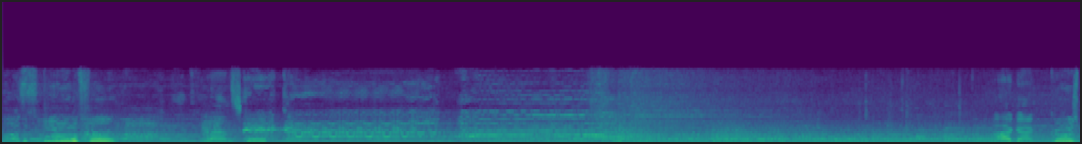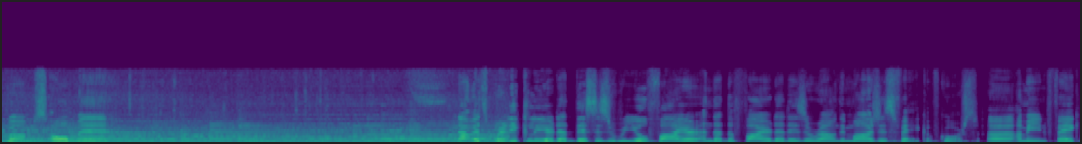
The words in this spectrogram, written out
What a beautiful landscape. I got goosebumps. Oh man. Now it's pretty clear that this is real fire and that the fire that is around the Image is fake, of course. Uh, I mean, fake,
